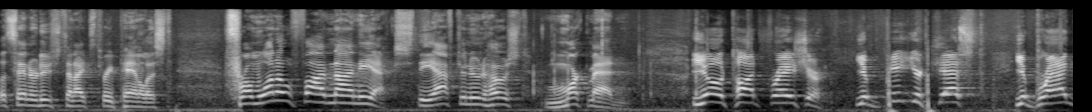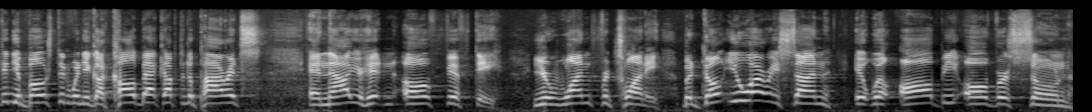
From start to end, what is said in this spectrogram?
let's introduce tonight's three panelists. From 1059 The X, the afternoon host, Mark Madden. Yo, Todd Frazier, you beat your chest, you bragged and you boasted when you got called back up to the Pirates, and now you're hitting 050. You're one for 20. But don't you worry, son, it will all be over soon.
